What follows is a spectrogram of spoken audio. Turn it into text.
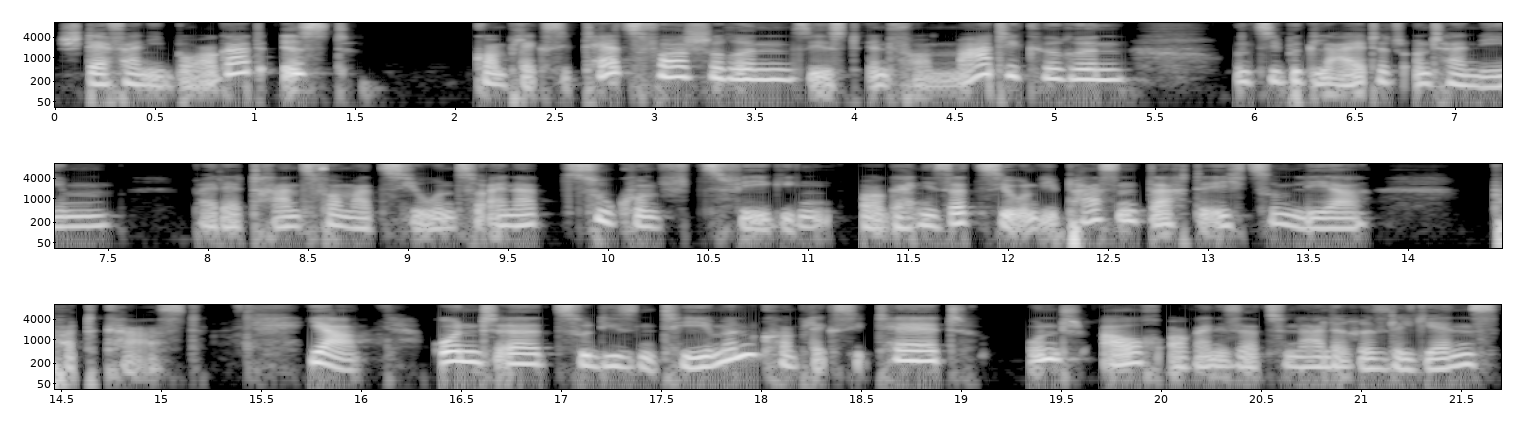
Stefanie Borgert ist Komplexitätsforscherin, sie ist Informatikerin und sie begleitet Unternehmen bei der Transformation zu einer zukunftsfähigen Organisation. Wie passend dachte ich zum Lehr Podcast. Ja, und äh, zu diesen Themen Komplexität und auch organisationale Resilienz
